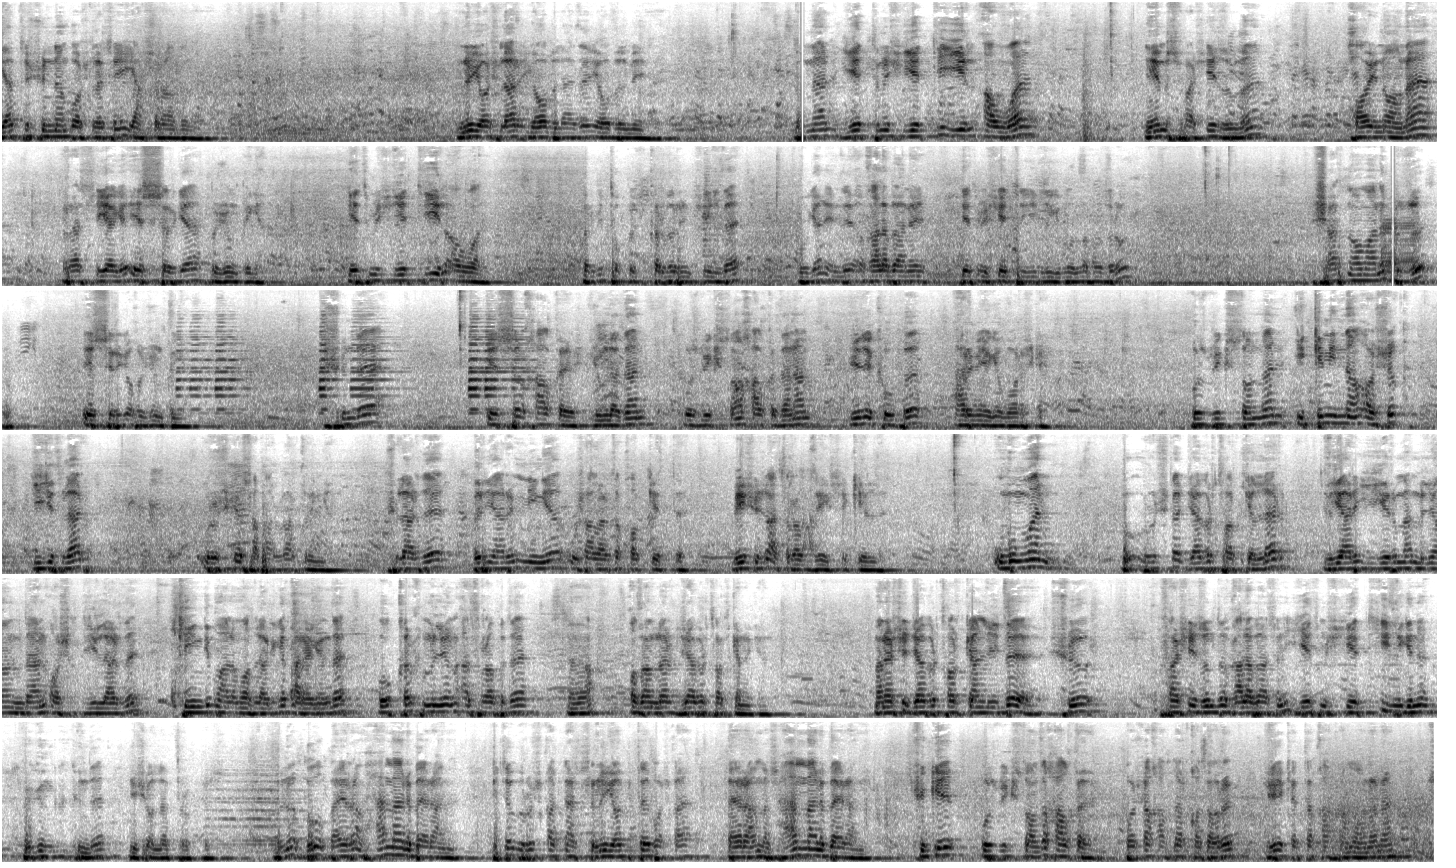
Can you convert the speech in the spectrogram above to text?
Gapni shundan boshlasak yaxshiroq bo'ladi buni yoshlar yo biladi yo bilmaydi. Bundan 77 yil avval nemis fashizmi qoynona rossiyaga ssrga hujum qilgan. 77 yil avval. 1941 yilda bo'lgan endi g'alabani 77 yilligi bo'ldi hozir u shartnomani buzib ssrga hujum qilgan. Shunda sr xalqi jumladan o'zbekiston xalqidan ham juda ko'pi armiyaga borishgan. O'zbekistondan ikki mingdan oshiq yigitlar urushga safarlar qilingan. Shularni bir yarim mingi o'shalarda qolib ketdi. Besh yuz atrofidagisi keldi. Umuman urushda jabr tortganlar ilgari yigirma milliondan oshiq deyilardi keyingi ma'lumotlarga qaraganda u qirq million atrofida e, odamlar jabr tortgan ekan. Mana shu jabr tortganlikni shu fashizmni g'alabasini yetmish yetti yilligini bugungi kunda nishonlab turibmiz. Buni bu bayram hammani bayrami bitta urush qatnashchisini yo bitta boshqa bayram emas hammani bayrami? Chunki o'zbekistonda xalqi boshqa xalqlar qatori juda katta qahramonona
